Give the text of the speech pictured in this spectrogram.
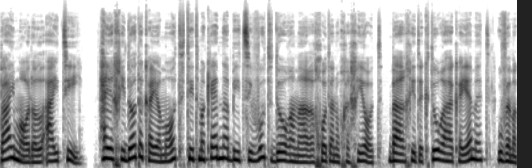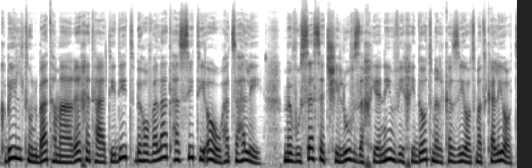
Bi-Model IT. היחידות הקיימות תתמקדנה ביציבות דור המערכות הנוכחיות, בארכיטקטורה הקיימת, ובמקביל תונבט המערכת העתידית בהובלת ה-CTO הצה"לי, מבוססת שילוב זכיינים ויחידות מרכזיות מטכ"ליות,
